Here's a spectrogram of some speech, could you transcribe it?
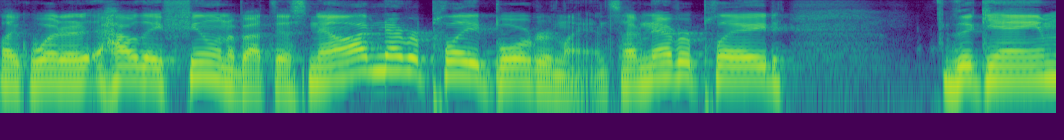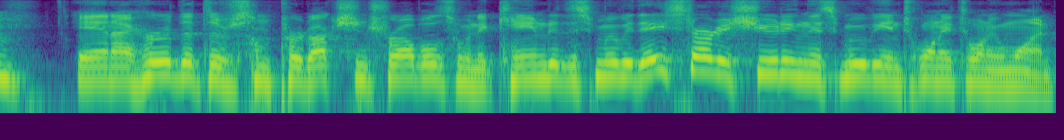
like what are, how are they feeling about this. Now, I've never played Borderlands. I've never played the game and I heard that there's some production troubles when it came to this movie. They started shooting this movie in 2021.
